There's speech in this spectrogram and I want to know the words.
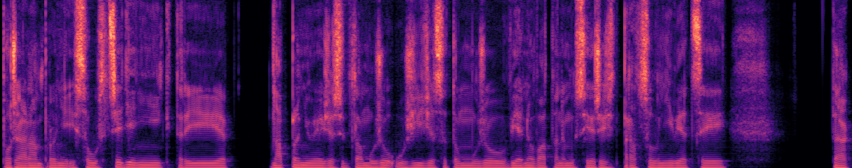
pořádám pro ně i soustředění, který je naplňuje, že si to tam můžou užít, že se tomu můžou věnovat a nemusí řešit pracovní věci, tak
